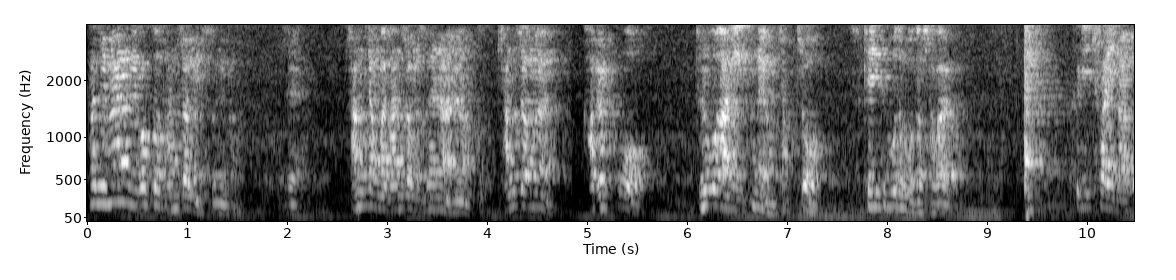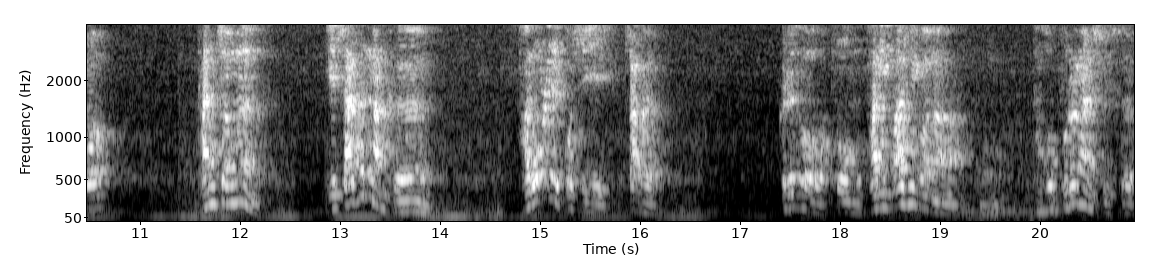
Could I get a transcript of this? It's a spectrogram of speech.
하지만 이것도 단점이 있습니다. 이제 장점과 단점을 설명하면 장점은 가볍고 들고 다니기 편해요. 작죠. 스케이트보드보다 작아요. 크기 차이 나죠. 단점은 이게 작은 만큼 발 올릴 곳이 작아요. 그래서 좀 발이 빠지거나 뭐 다소 불안할 수 있어요.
